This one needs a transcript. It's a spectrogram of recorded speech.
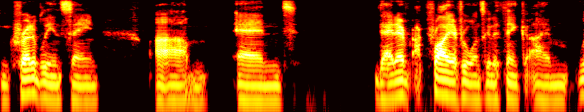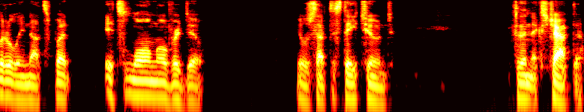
incredibly insane. Um, and that ev- probably everyone's going to think I'm literally nuts, but it's long overdue. You'll just have to stay tuned for the next chapter.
